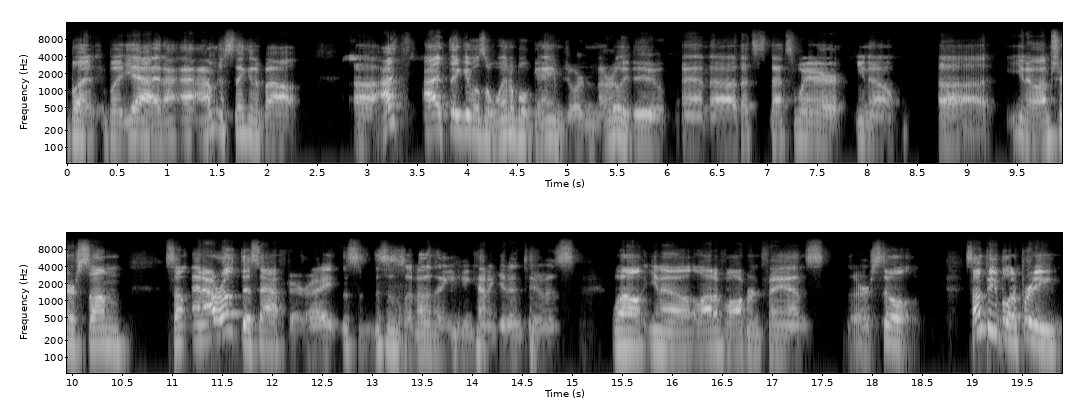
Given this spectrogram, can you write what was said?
but but yeah and I, i'm just thinking about uh, I I think it was a winnable game, Jordan. I really do, and uh, that's that's where you know uh, you know I'm sure some some and I wrote this after right. This this is another thing you can kind of get into is well you know a lot of Auburn fans are still some people are pretty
